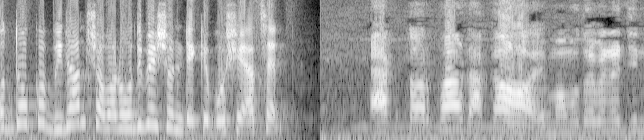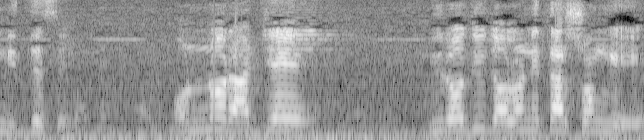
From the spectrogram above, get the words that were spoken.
অধ্যক্ষ বিধানসভার অধিবেশন ডেকে বসে আছেন। একতরফা ডাকা হয় মমতা ব্যানার্জির নির্দেশে। অন্য রাজ্যে বিরোধী দলনেতার সঙ্গে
